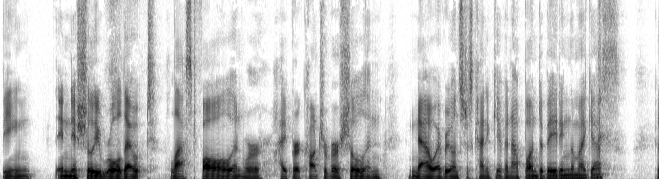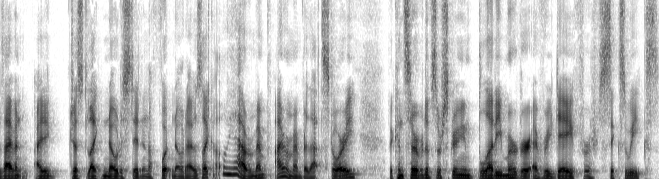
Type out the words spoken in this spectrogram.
being initially rolled out last fall and were hyper controversial and now everyone's just kind of given up on debating them, I guess. Because I haven't, I just like noticed it in a footnote. I was like, oh yeah, I remember, I remember that story. The conservatives were screaming bloody murder every day for six weeks,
